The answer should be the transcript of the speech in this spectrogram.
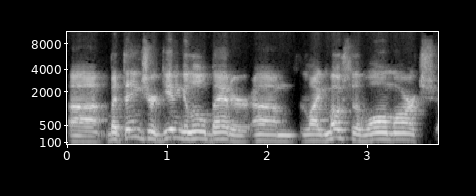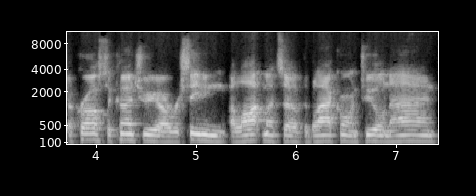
Uh, but things are getting a little better. Um, like most of the Walmarts across the country are receiving allotments of the Blackhorn 209.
